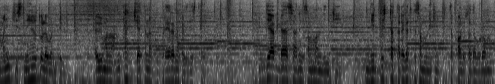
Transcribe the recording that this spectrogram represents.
మంచి స్నేహితుల వంటివి. అవి మన అంతఃచేతనకు ప్రేరణ కలిగిస్తాయి. విద్యాభ్యాసానికి సంబంధించి నిర్దిష్ట తరగతికి సంబంధించిన పుస్తకాలు చదవడం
